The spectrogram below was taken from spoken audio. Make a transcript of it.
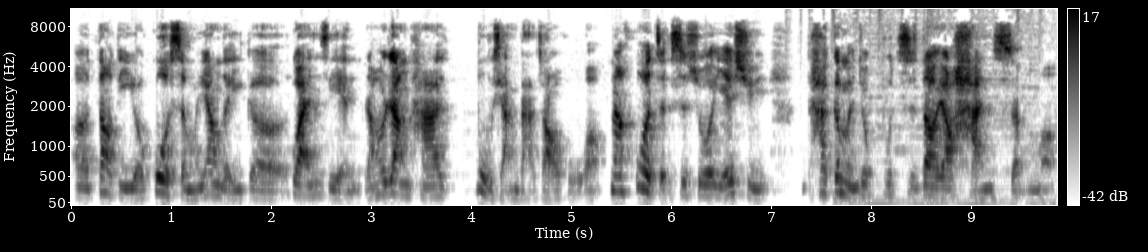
呃，到底有过什么样的一个关联，然后让他。不想打招呼哦，那或者是说，也许他根本就不知道要喊什么。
